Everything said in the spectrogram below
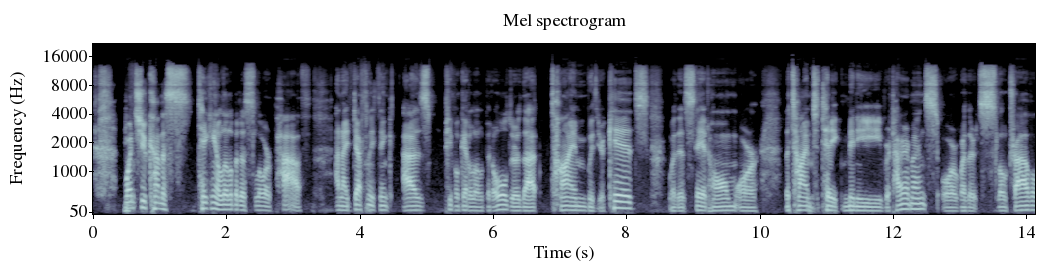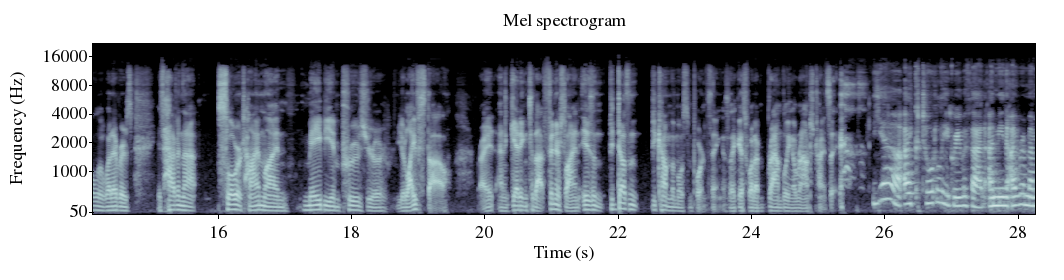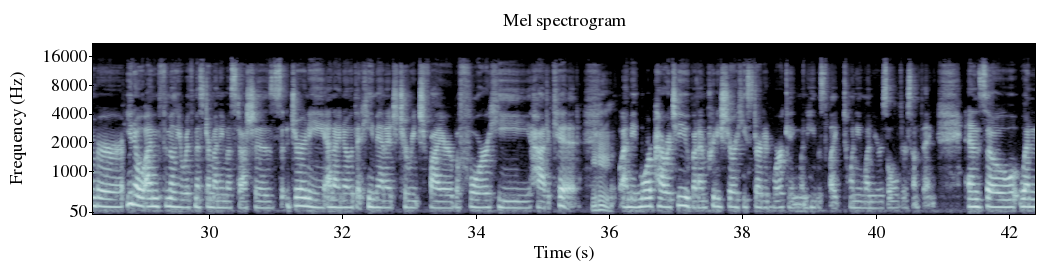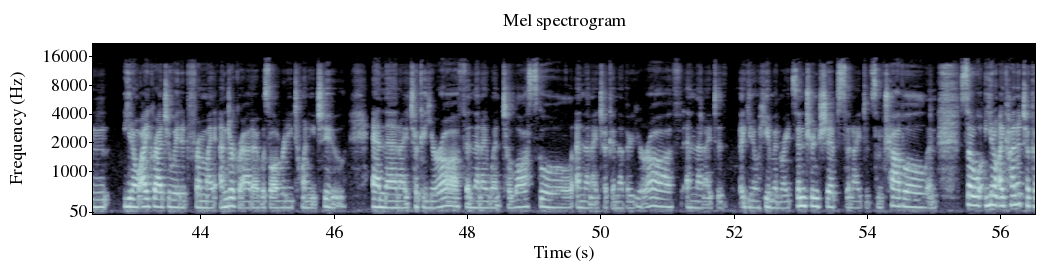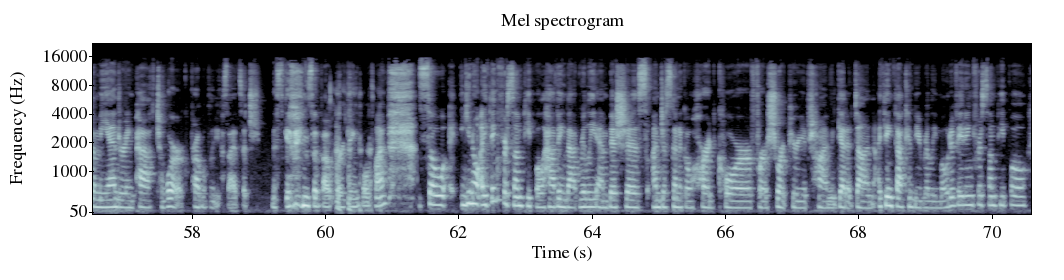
once you kind of s- taking a little bit of slower path and i definitely think as people get a little bit older, that time with your kids, whether it's stay at home or the time to take mini retirements or whether it's slow travel or whatever is, is having that slower timeline maybe improves your your lifestyle, right? And getting to that finish line isn't it doesn't become the most important thing is i guess what i'm rambling around to try and say yeah i totally agree with that. I mean i remember you know i'm familiar with mr money mustache's journey and i know that he managed to reach fire before he had a kid. Mm-hmm. i mean more power to you but i'm pretty sure he started working when he was like 21 years old or something. And so when you know, I graduated from my undergrad, I was already 22. And then I took a year off, and then I went to law school, and then I took another year off, and then I did, you know, human rights internships, and I did some travel. And so, you know, I kind of took a meandering path to work, probably because I had such misgivings about working full time. So, you know, I think for some people, having that really ambitious, I'm just going to go hardcore for a short period of time and get it done, I think that can be really motivating for some people.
